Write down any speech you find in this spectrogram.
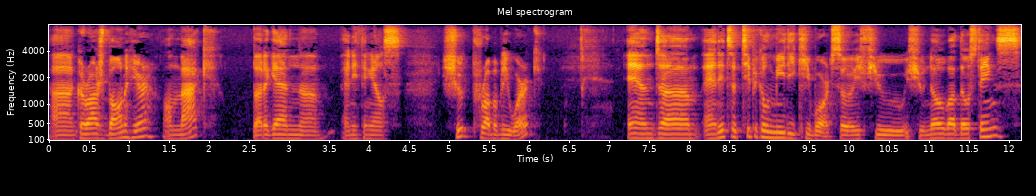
uh, GarageBand here on Mac but again uh, anything else should probably work and um, and it's a typical MIDI keyboard. So if you if you know about those things,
